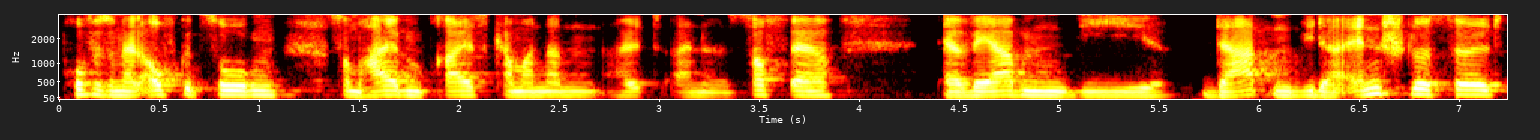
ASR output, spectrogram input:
professionell aufgezogen. Zum halben Preis kann man dann halt eine Software erwerben, die Daten wieder entschlüsselt.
